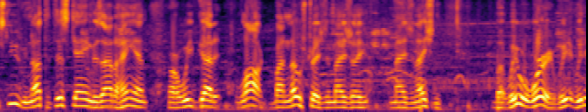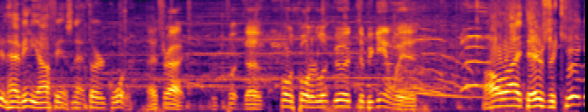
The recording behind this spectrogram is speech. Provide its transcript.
excuse me, not that this game is out of hand or we've got it locked by no stretch of imagi- imagination, but we were worried. We, we didn't have any offense in that third quarter. That's right. The, the fourth quarter looked good to begin with. All right, there's the kick.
